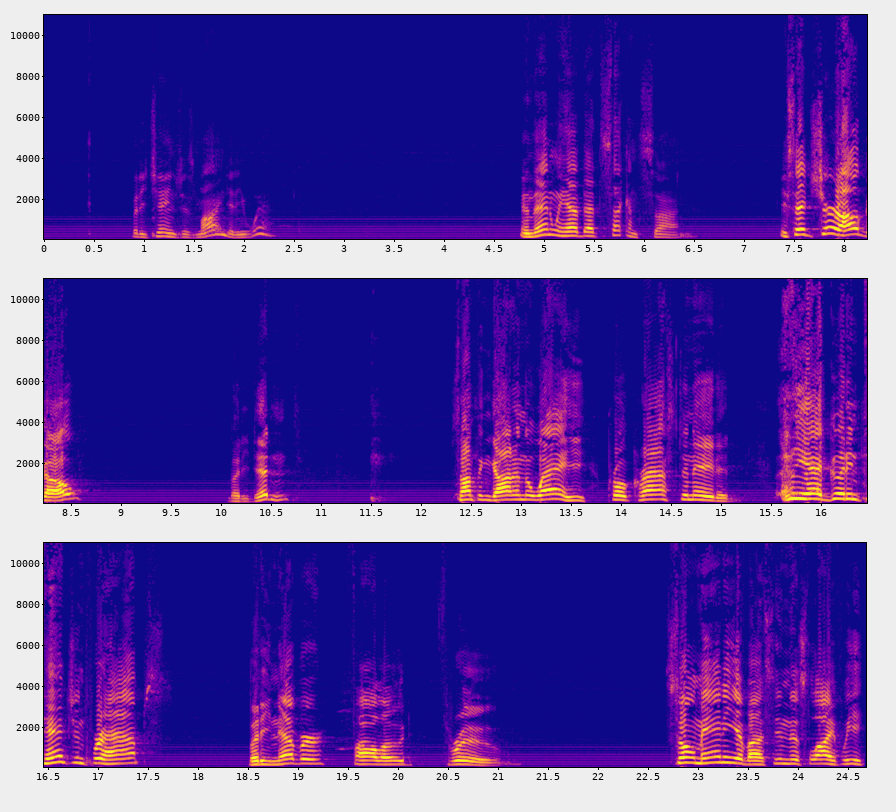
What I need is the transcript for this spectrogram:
but he changed his mind and he went. And then we have that second son. He said, Sure, I'll go. But he didn't. Something got in the way. He procrastinated. He had good intentions, perhaps, but he never followed through. So many of us in this life, we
